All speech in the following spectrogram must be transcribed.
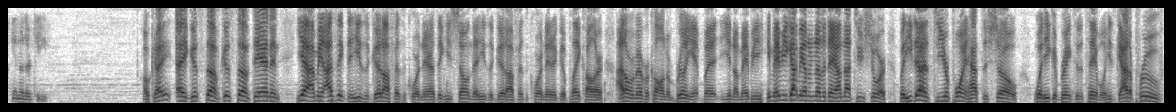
skin of their teeth. Okay. Hey, good stuff. Good stuff, Dan. And yeah, I mean, I think that he's a good offensive coordinator. I think he's shown that he's a good offensive coordinator, a good play caller. I don't remember calling him brilliant, but you know, maybe he maybe you got me on another day. I'm not too sure. But he does, to your point, have to show what he could bring to the table. He's got to prove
